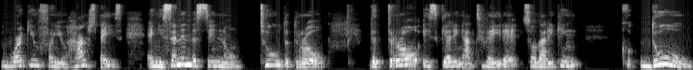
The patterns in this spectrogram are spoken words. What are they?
working from your heart space and you're sending the signal to the throat, the throat is getting activated so that it can do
